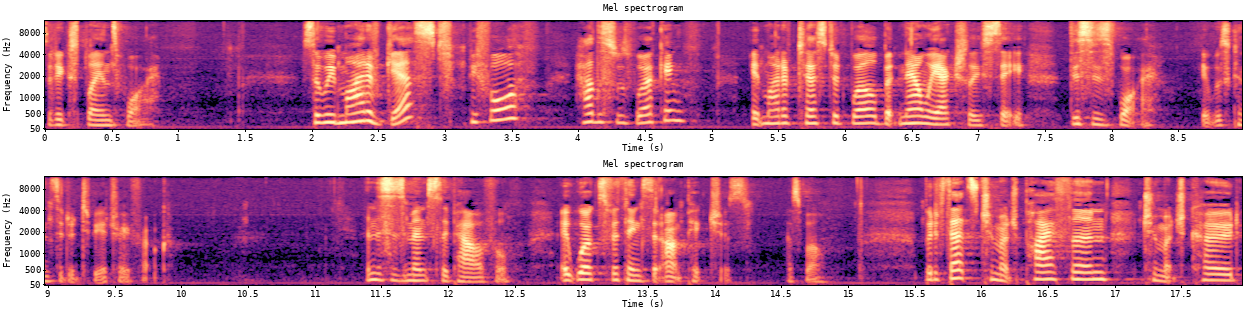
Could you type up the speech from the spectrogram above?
that explains why. So we might have guessed before how this was working. It might have tested well, but now we actually see this is why it was considered to be a tree frog. And this is immensely powerful. It works for things that aren't pictures as well. But if that's too much Python, too much code,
